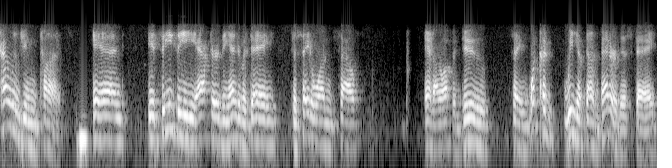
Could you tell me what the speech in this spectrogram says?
challenging times. And it's easy after the end of a day to say to oneself, and I often do, say, what could we have done better this day?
